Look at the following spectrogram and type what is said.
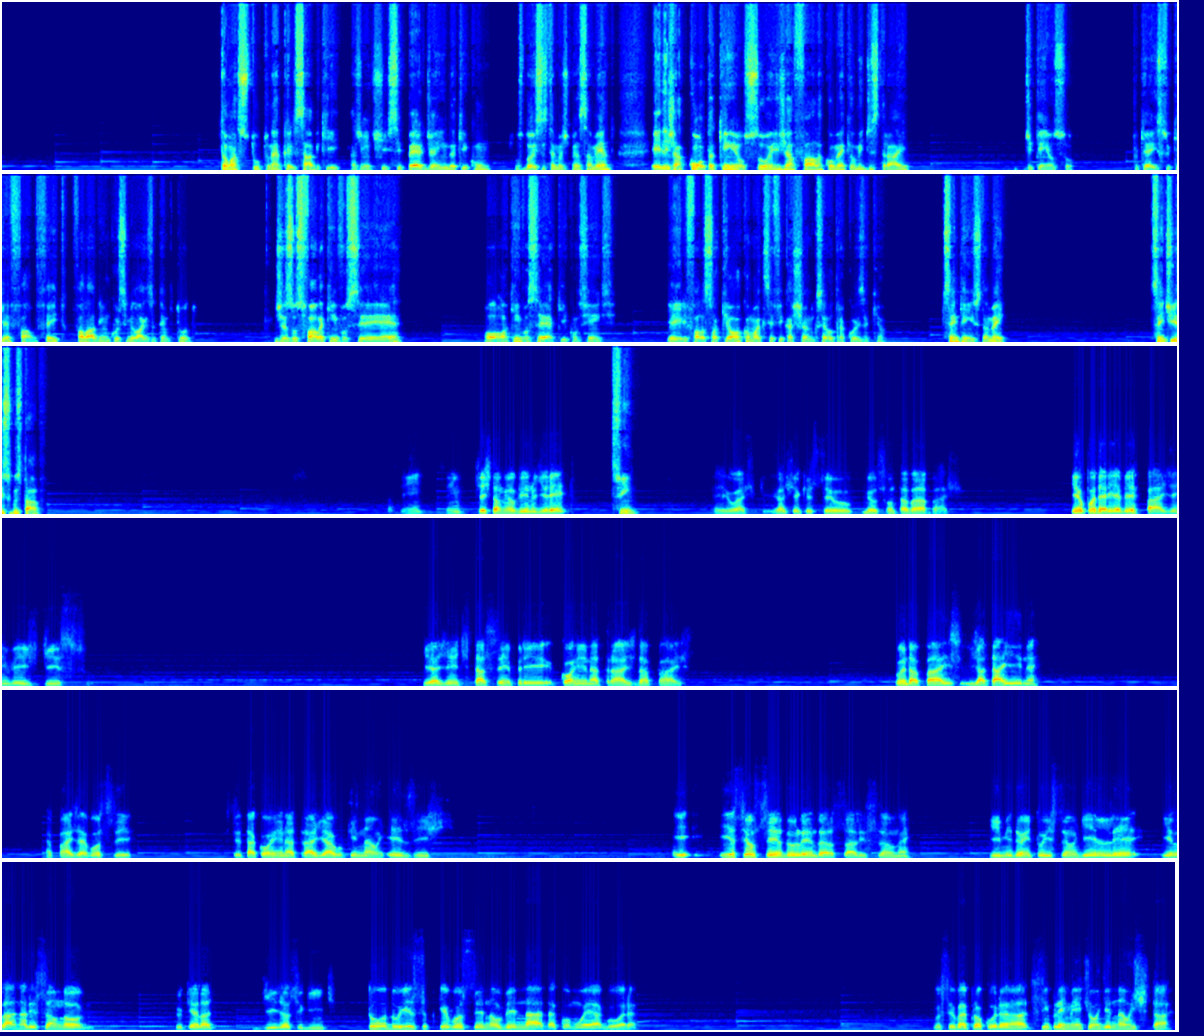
tão astuto, né? Porque ele sabe que a gente se perde ainda aqui com os dois sistemas de pensamento. Ele já conta quem eu sou e já fala como é que eu me distraio de quem eu sou. Porque é isso que é feito, falado em um curso de milagres o tempo todo. Jesus fala quem você é, ó, ó quem você é aqui, consciência. E aí ele fala só que, ó, como é que você fica achando que você é outra coisa aqui, ó. Sentem isso também? Sente isso, Gustavo? Sim, sim. Vocês estão me ouvindo direito? Sim. Eu, acho, eu achei que seu, meu som estava abaixo. Eu poderia ver paz em vez disso. E a gente está sempre correndo atrás da paz. Quando a paz já está aí, né? A paz é você. Você está correndo atrás de algo que não existe. E isso eu cedo lendo essa lição, né? E me deu a intuição de ler, ir lá na lição 9, porque ela diz o seguinte: tudo isso porque você não vê nada como é agora. Você vai procurar simplesmente onde não está.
